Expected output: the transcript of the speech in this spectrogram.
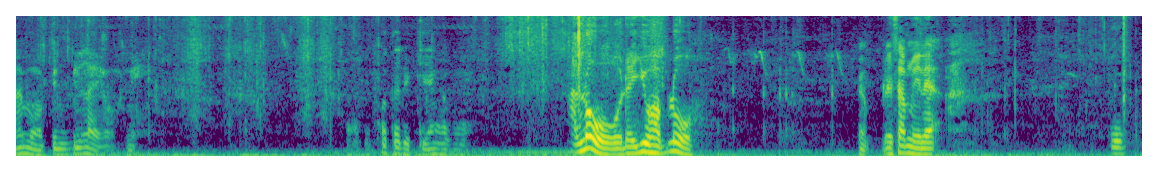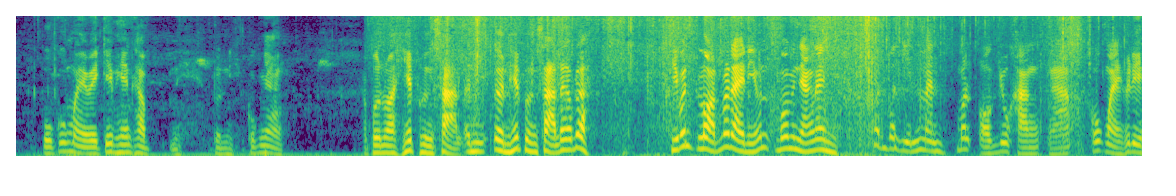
ให้หมอเป็นเป็นไหลออกนี่พ่อตาเด็กแกงครับอะโหลได้อยู่ครับโหลครับได้ซ้ำนี่แหละปลูกปลูกกุ้งใหม่ไว้เก็บเห็ดครับนี่ต้นนี้กุ้งย่างครับเพิ่นว่าเห็ดผึ่งสาดอันนี้เอิ้นเห็ดผึ่งสาดเลยครับเด้อที่มันหลอดมาได้นี่มันว่ามันหยังได้นี่คนบ่เห็นมันมันออกอยู่ข้างงาบกุ้งใหม่พอดี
